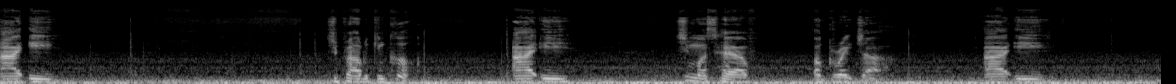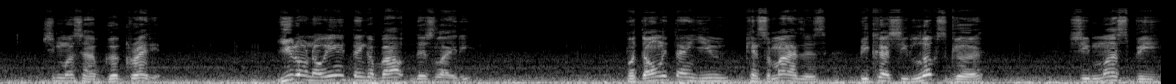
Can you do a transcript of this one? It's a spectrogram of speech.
I.e., she probably can cook. I.e., she must have a great job. I.e., she must have good credit. You don't know anything about this lady, but the only thing you can surmise is because she looks good, she must be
